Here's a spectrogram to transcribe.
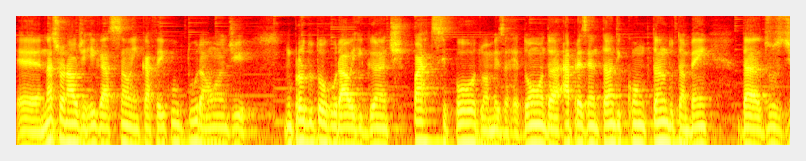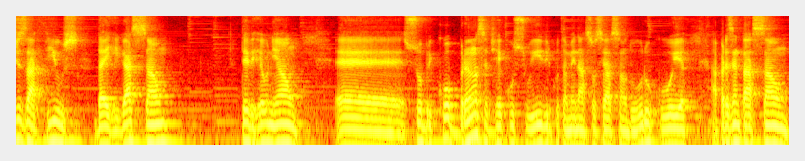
é, Nacional de Irrigação em Cafeicultura, onde um produtor rural irrigante participou de uma mesa redonda, apresentando e contando também da, dos desafios da irrigação. Teve reunião é, sobre cobrança de recurso hídrico também na Associação do Urucuia, apresentação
